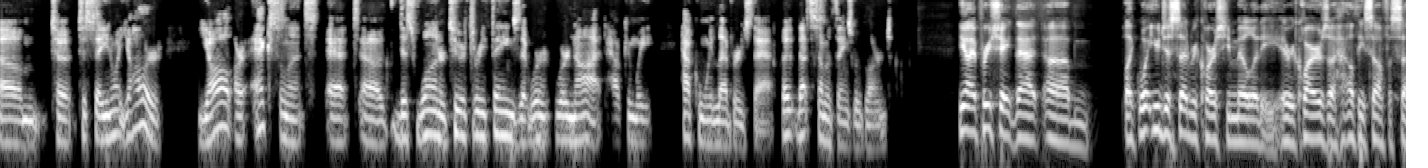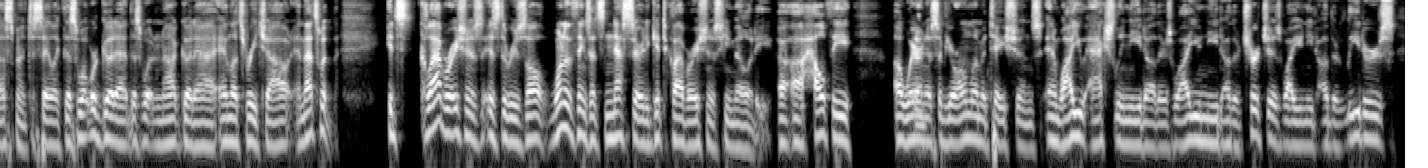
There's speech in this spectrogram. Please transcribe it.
um, to to say, you know what, y'all are y'all are excellent at uh, this one or two or three things that we're we're not. How can we how can we leverage that? That's some of the things we've learned. Yeah, I appreciate that. Um, like what you just said requires humility. It requires a healthy self assessment to say like this is what we're good at, this is what we're not good at, and let's reach out. And that's what it's collaboration is is the result. One of the things that's necessary to get to collaboration is humility, a, a healthy awareness of your own limitations and why you actually need others, why you need other churches, why you need other leaders.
